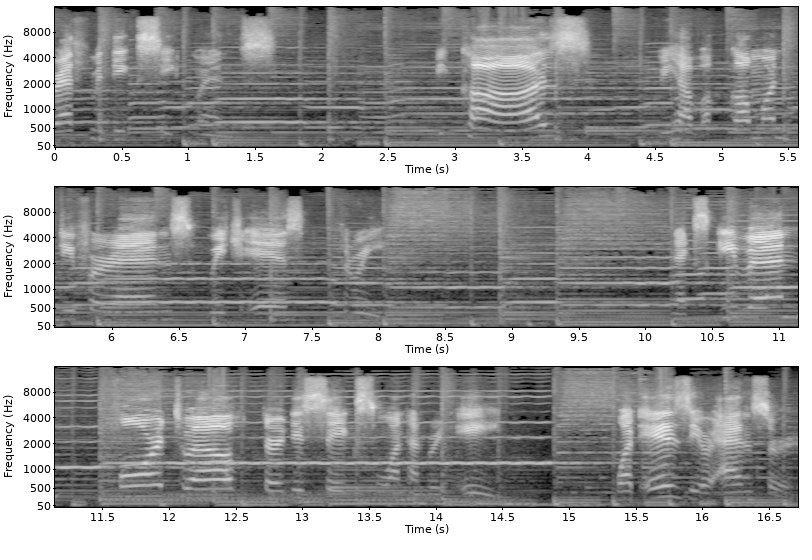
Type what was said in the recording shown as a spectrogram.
arithmetic sequence. Because we have a common difference which is 3. Next given, 4, 12, 36, 108. What is your answer?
